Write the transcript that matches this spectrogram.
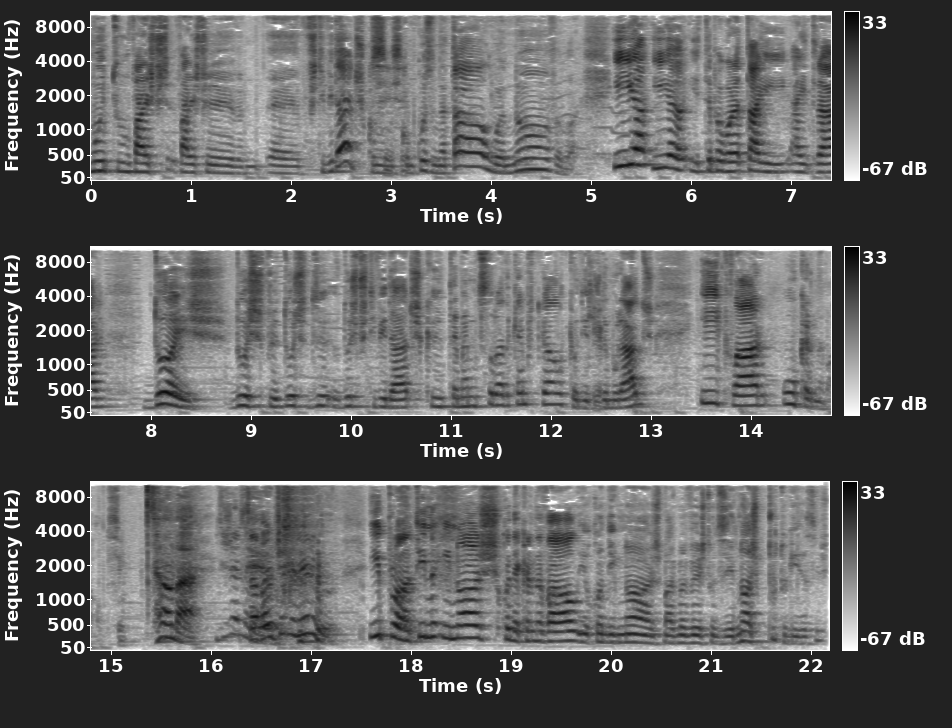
muito várias, várias eh, eh, festividades, como, Sim, sim. como coisa de Natal, o Ano Novo. blá. E, e, e tipo, agora está aí a entrar dois, duas, duas, duas festividades que também é muito celebrada aqui em Portugal, que é o Dia dos Namorados e, claro, o Carnaval. Sim. Samba de janeiro. Sábado de janeiro. E pronto, e, e nós, quando é carnaval, eu quando digo nós, mais uma vez estou a dizer, nós portugueses,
